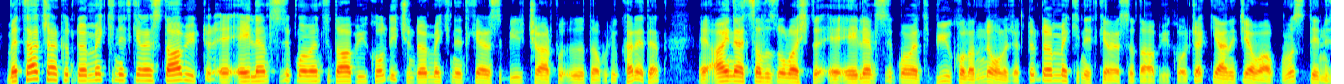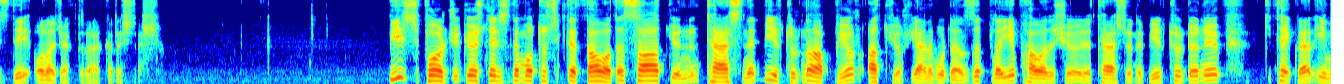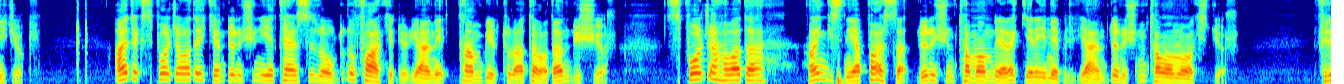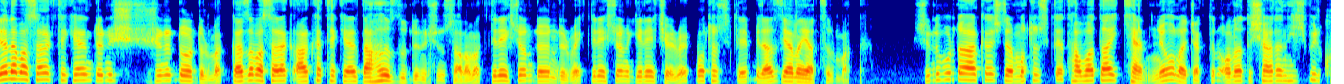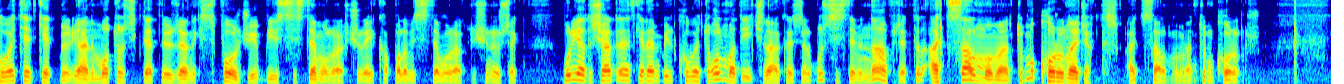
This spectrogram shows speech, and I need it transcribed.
Metal çarkın dönme kinetik enerjisi daha büyüktür. E, eylemsizlik momenti daha büyük olduğu için dönme kinetik enerjisi 1 çarpı IW kareden e, aynı açısal hıza ulaştı. E, eylemsizlik momenti büyük olan ne olacaktır? Dönme kinetik enerjisi daha büyük olacak. Yani cevabımız denizli olacaktır arkadaşlar. Bir sporcu gösterisinde motosikletle havada saat yönünün tersine bir tur ne yapıyor? Atıyor. Yani buradan zıplayıp havada şöyle ters yöne bir tur dönüp tekrar inecek. Ancak sporcu havadayken dönüşün yetersiz olduğunu fark ediyor. Yani tam bir tur atamadan düşüyor. Sporcu havada hangisini yaparsa dönüşünü tamamlayarak yere inebilir. Yani dönüşünü tamamlamak istiyor. Frene basarak tekerin dönüşünü durdurmak, gaza basarak arka teker daha hızlı dönüşünü sağlamak, direksiyonu döndürmek, direksiyonu geriye çevirmek, motosikleti biraz yana yatırmak. Şimdi burada arkadaşlar motosiklet havadayken ne olacaktır? Ona dışarıdan hiçbir kuvvet etki etmiyor. Yani motosiklet ve üzerindeki sporcuyu bir sistem olarak, şurayı kapalı bir sistem olarak düşünürsek, buraya dışarıdan etkilenen bir kuvvet olmadığı için arkadaşlar bu sistemin ne yapacaktır? Açısal momentumu korunacaktır. Açısal momentum korunur.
